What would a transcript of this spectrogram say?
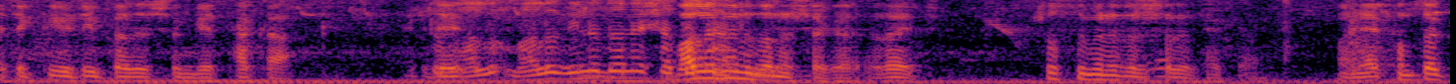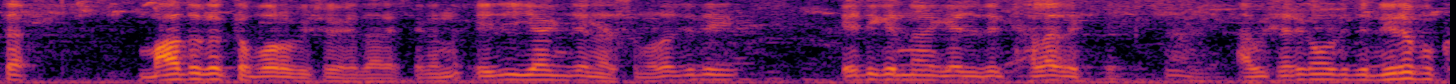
একটা ক্রিয়েটিভ কাজের সঙ্গে থাকা। ভালো বিনোদনের সাথে ভালো বিনোদনের সাথে রাইট সুস্থ বিনোদনের সাথে থাকা। মানে এখন তো একটা মাদক একটা বড় বিষয় হয়ে দাঁড়াচ্ছে কারণ এই যে ইয়াং জেনারেশন ওরা যদি এদিকে না গিয়ে যদি খেলা দেখে আমি সেরকম একটা যে নিরপেক্ষ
